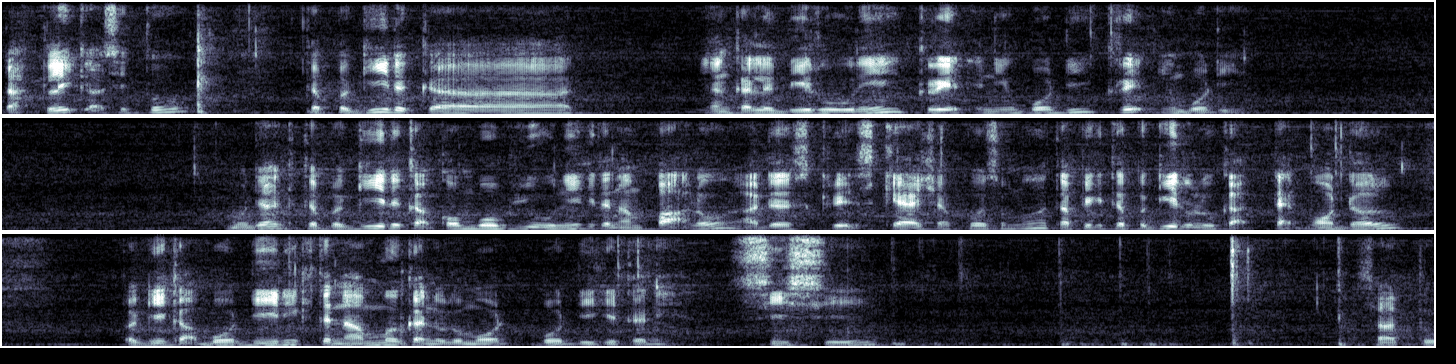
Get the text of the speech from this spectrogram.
Dah klik kat situ kita pergi dekat yang color biru ni create a new body create new body. Kemudian kita pergi dekat combo view ni kita nampak tu ada script sketch apa semua tapi kita pergi dulu kat tab model pergi kat body ni kita namakan dulu body kita ni. CC 1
